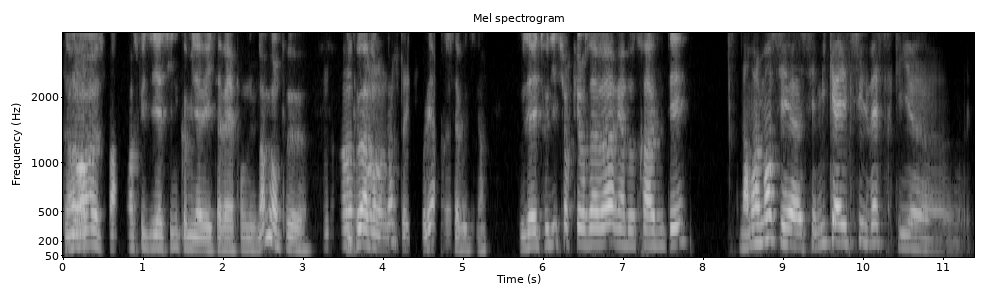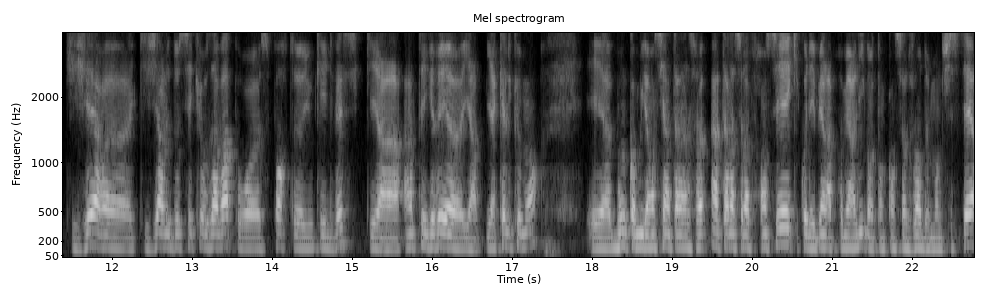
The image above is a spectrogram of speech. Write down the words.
Non, non, non c'est pas parce que Yacine, comme il avait, avait répondu. Non, mais on peut, on peut avancer, si ça vous dit. Hein. Vous avez tout dit sur Kurzawa, rien d'autre à ajouter? Normalement, c'est euh, Michael Sylvestre qui, euh, qui, gère, euh, qui gère le dossier Kurzawa pour Sport UK Invest, qui a intégré il y a, il, y a, quelques mois. Et bon, comme il est ancien international français, qui connaît bien la première ligue en tant qu'ancien joueur de Manchester,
